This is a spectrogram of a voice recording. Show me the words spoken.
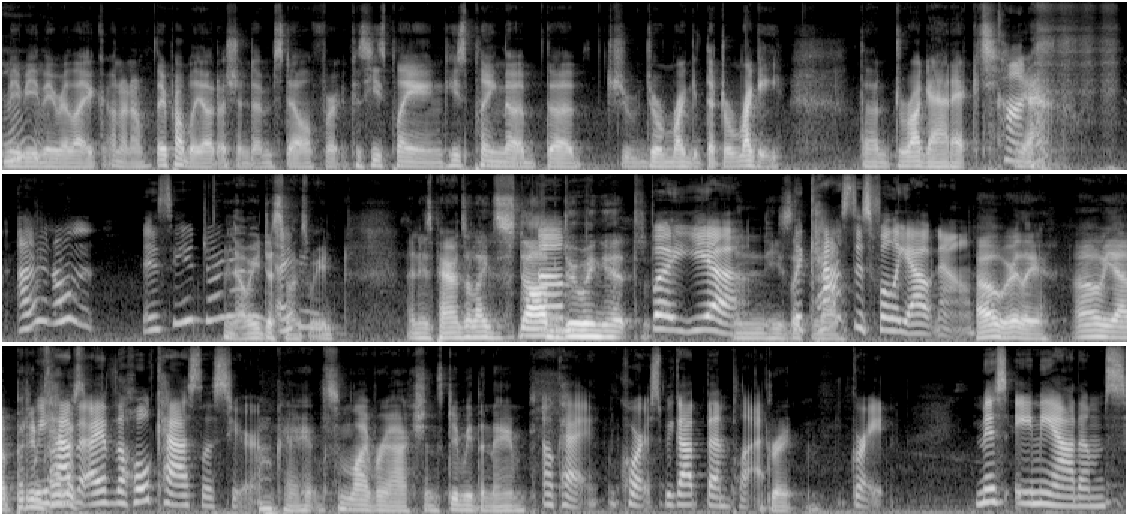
maybe Oh. they were like I don't know. They probably auditioned him still for because he's playing he's playing the the dr- drug the druggie, the drug addict. Yeah. I don't. Is he a drug no, he just I smokes think- weed, and his parents are like, "Stop Um, doing it." But yeah, And he's the like, "No." cast is fully out now. Oh really? Oh yeah. But in we have. I have the whole cast list here. okay, some live reactions. Give me the name. Okay, of course. We got Ben Platt. Great. Great. Miss Amy Adams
